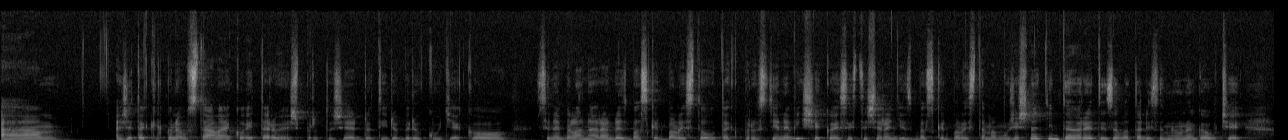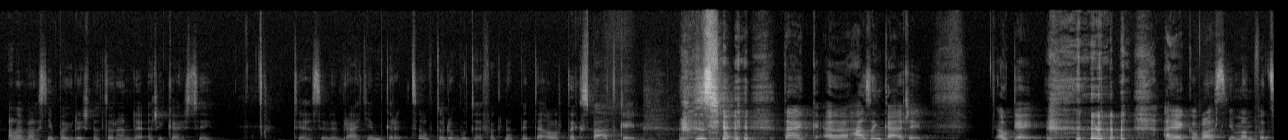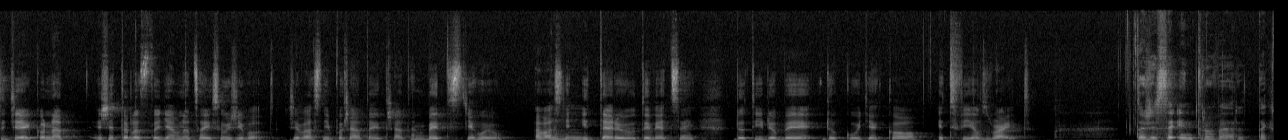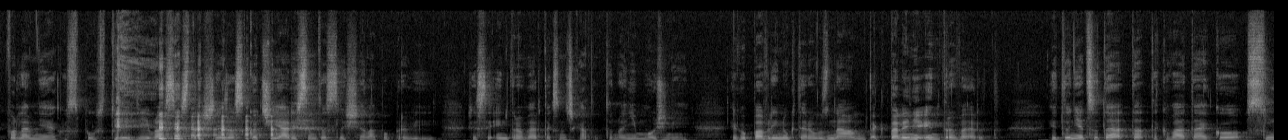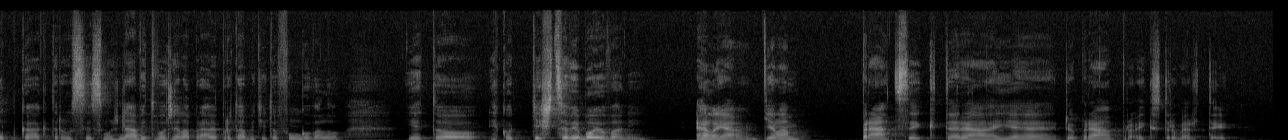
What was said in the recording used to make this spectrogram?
A, a že tak jako neustále jako iteruješ, protože do té doby, dokud jako si nebyla na rande s basketbalistou, tak prostě nevíš, jako jestli chceš randit s basketbalistama. Můžeš nad tím teoretizovat tady se mnou na gauči, ale vlastně pak jdeš na to rande a říkáš si, ty já si vyvrátím krk celou tu dobu, to je fakt napitel, tak zpátky. tak uh, házenkáři. OK. a jako vlastně mám pocit, že, jako na, že tohle to dělám na celý svůj život. Že vlastně pořád tady třeba ten byt stěhuju. A vlastně mm-hmm. iteruju ty věci do té doby, dokud jako it feels right. To, že jsi introvert, tak podle mě jako spoustu lidí vlastně strašně zaskočí. Já když jsem to slyšela poprvé, že jsi introvert, tak jsem říkala, to, to není možný. Jako Pavlínu, kterou znám, tak ta není introvert. Je to něco, ta, ta, taková ta jako slupka, kterou jsi možná vytvořila právě proto, aby ti to fungovalo. Je to jako těžce vybojovaný. Ale já dělám práci, která je dobrá pro extroverty.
